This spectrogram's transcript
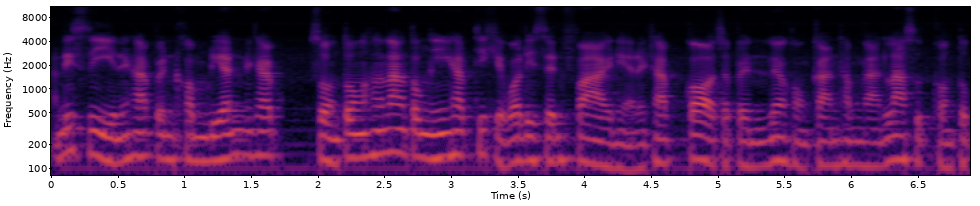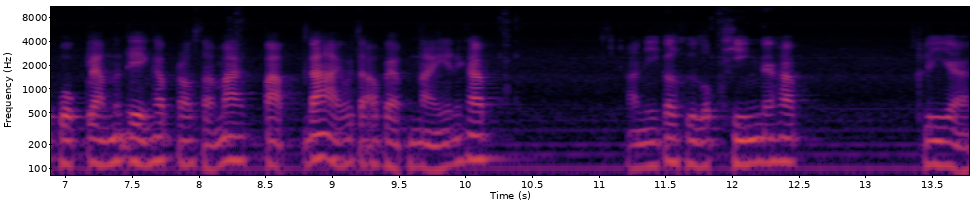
อันที่ 4 นะครับเป็น c o m b i n นะครับ ส่วนตรงข้างล่างตรงนี้ครับที่เขียนว่า Design File เนี่ยนะครับก็จะเป็นเรื่องของการทำงานล่าสุดของตัวโปรแกรมนั่นเองครับ เราสามารถปรับได้ว่าจะเอาแบบไหนนะครับ อันนี้ก็คือลบทิ้งนะครับเคลียร์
